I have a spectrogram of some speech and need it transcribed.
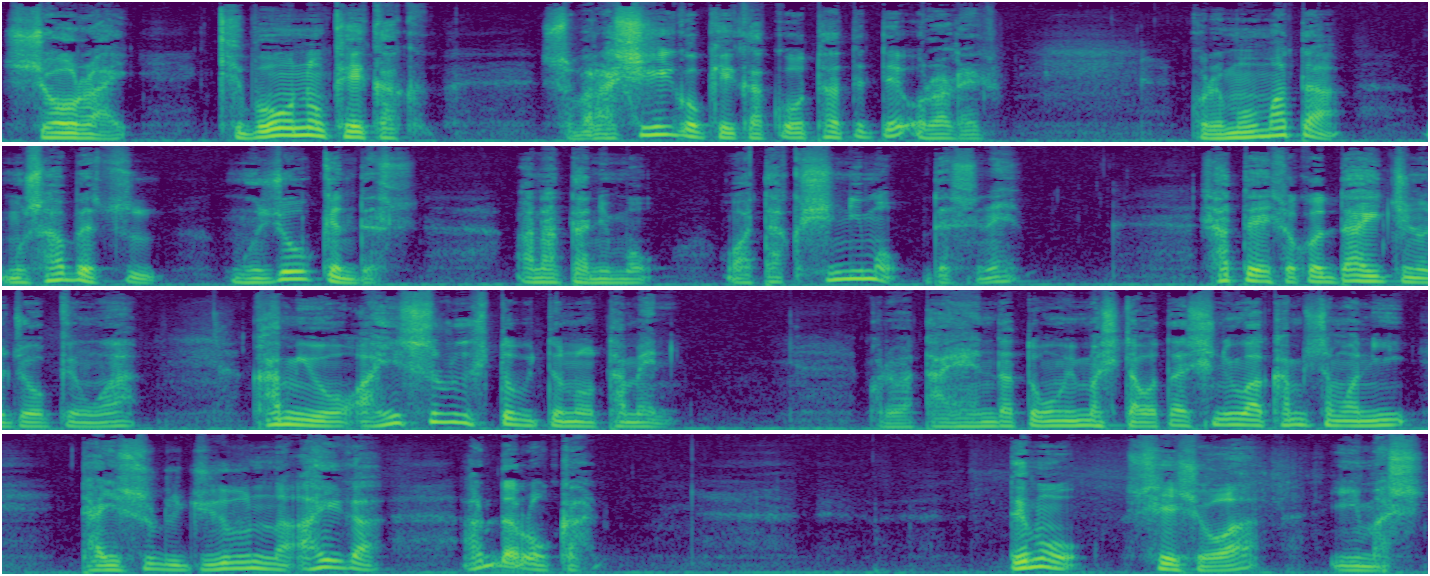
将来、希望の計画、素晴らしいご計画を立てておられる。これもまた無差別、無条件です。あなたにも私にもですね。さて、そこ第一の条件は、神を愛する人々のために。これは大変だと思いました。私には神様に対する十分な愛があるだろうか。でも聖書は言います。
